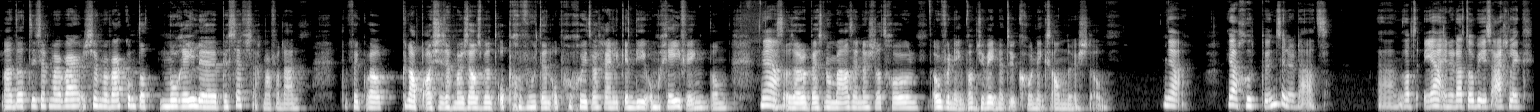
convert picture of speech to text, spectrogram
Maar dat is zeg maar, waar, zeg maar, waar komt dat morele besef zeg maar vandaan? Dat vind ik wel knap als je zeg maar zelfs bent opgevoed en opgegroeid waarschijnlijk in die omgeving. Dan ja. zou het best normaal zijn als je dat gewoon overneemt. Want je weet natuurlijk gewoon niks anders dan. Ja. Ja, goed punt inderdaad. Ehm, want ja, inderdaad, Dobby is eigenlijk,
